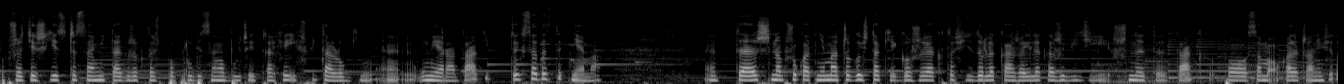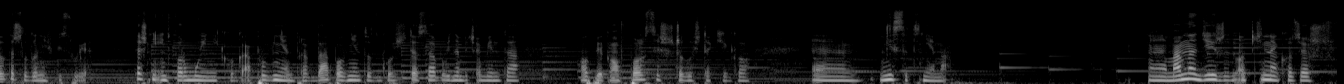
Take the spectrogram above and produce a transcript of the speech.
Bo przecież jest czasami tak, że ktoś po próbie samobójczej trafia i w szpitalu ginie, e, umiera, tak? I tych statystyk nie ma. Też na przykład nie ma czegoś takiego, że jak ktoś idzie do lekarza i lekarz widzi sznyty, tak, po samookaleczaniu się, to też tego nie wpisuje. Też nie informuje nikogo, a powinien, prawda? Powinien to zgłosić, ta osoba powinna być objęta opieką. W Polsce jeszcze czegoś takiego e, niestety nie ma. E, mam nadzieję, że ten odcinek, chociaż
